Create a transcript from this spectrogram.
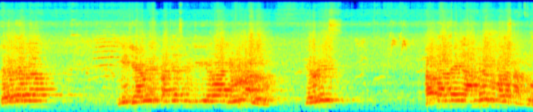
खरं तर मी ज्यावेळेस पंचायत समितीला निवडून आलो आप्पाचा तुम्हाला सांगतो.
